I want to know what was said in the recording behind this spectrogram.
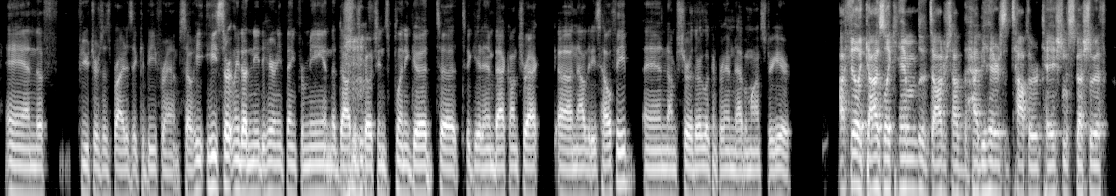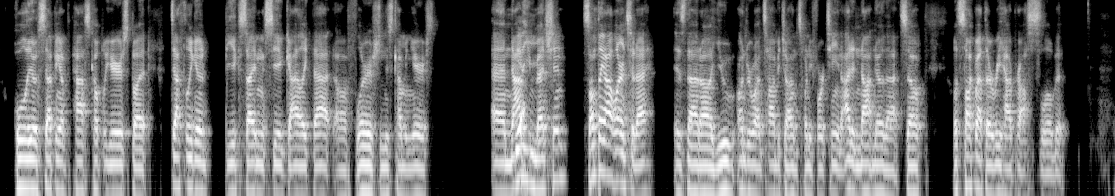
And the f- future's as bright as it could be for him. So he, he certainly doesn't need to hear anything from me. And the Dodgers coaching's plenty good to, to get him back on track uh, now that he's healthy, and I'm sure they're looking for him to have a monster year. I feel like guys like him, the Dodgers have the heavy hitters at the top of the rotation, especially with Julio stepping up the past couple years. But definitely going to be exciting to see a guy like that uh, flourish in these coming years. And now yeah. that you mentioned something I learned today is that uh, you underwent Tommy John in 2014. I did not know that. So let's talk about the rehab process a little bit.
